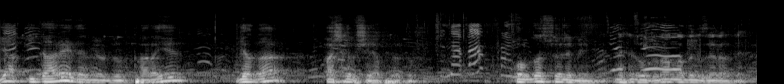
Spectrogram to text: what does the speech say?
ya idare edemiyordur parayı ya da başka bir şey yapıyordur. Onu da söylemeyeyim. Ne olduğunu anladınız herhalde.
